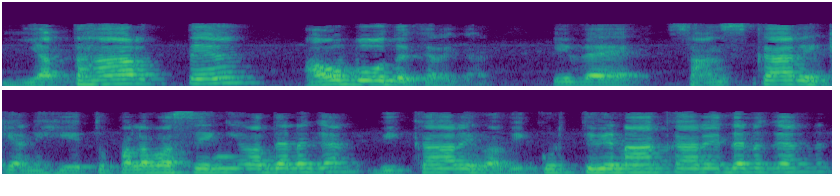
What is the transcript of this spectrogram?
යථාර්ථය අවබෝධ කරගන්න. ඒව සංස්කාරය කියන්නේ හේතුඵල වශයෙන් ඒවා දැනගන්න, විකාර ඒවා විකෘති වෙන ආකාරය දැනගන්න.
